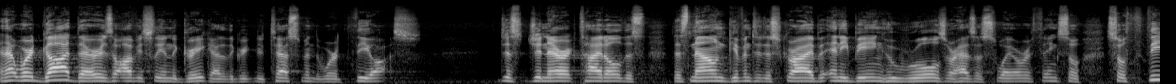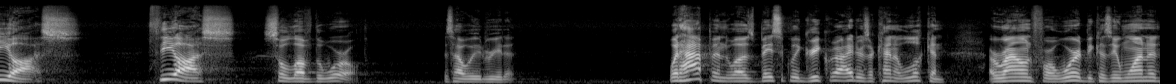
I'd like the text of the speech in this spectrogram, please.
And that word God there is obviously in the Greek, out of the Greek New Testament, the word theos this generic title, this, this noun given to describe any being who rules or has a sway over things. So, so theos, theos so loved the world, is how we would read it. What happened was basically Greek writers are kind of looking around for a word because they wanted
